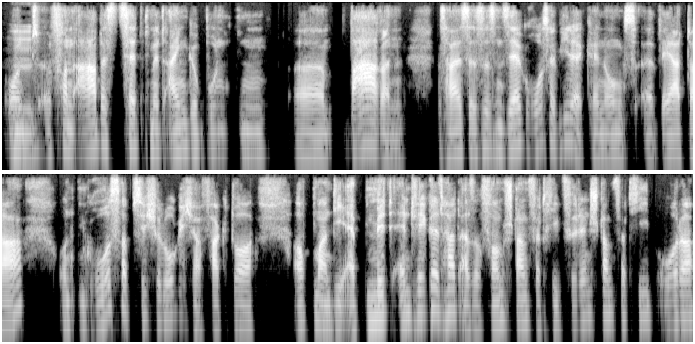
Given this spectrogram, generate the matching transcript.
und mhm. von A bis Z mit eingebunden äh, waren. Das heißt, es ist ein sehr großer Wiedererkennungswert da und ein großer psychologischer Faktor, ob man die App mitentwickelt hat, also vom Stammvertrieb für den Stammvertrieb oder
